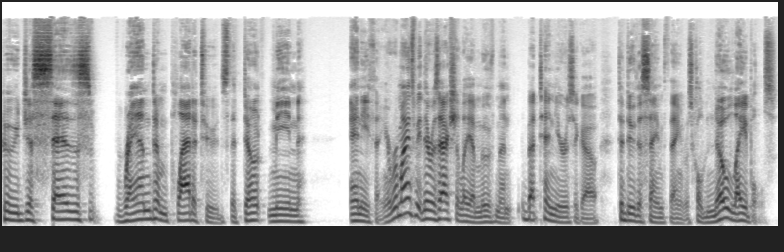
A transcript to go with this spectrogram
who just says random platitudes that don't mean anything. It reminds me, there was actually a movement about 10 years ago to do the same thing. It was called No Labels.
